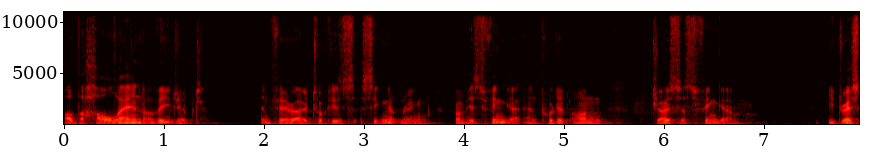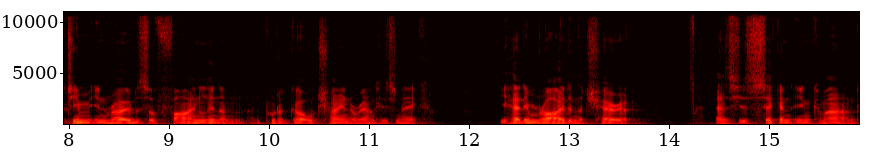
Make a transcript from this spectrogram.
of the whole land of Egypt. Then Pharaoh took his signet ring from his finger and put it on Joseph's finger. He dressed him in robes of fine linen and put a gold chain around his neck. He had him ride in the chariot as his second in command,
